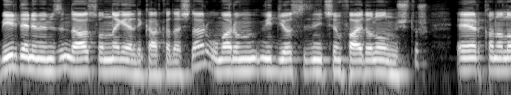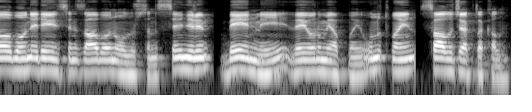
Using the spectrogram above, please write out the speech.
Bir denememizin daha sonuna geldik arkadaşlar. Umarım video sizin için faydalı olmuştur. Eğer kanala abone değilseniz abone olursanız sevinirim. Beğenmeyi ve yorum yapmayı unutmayın. Sağlıcakla kalın.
